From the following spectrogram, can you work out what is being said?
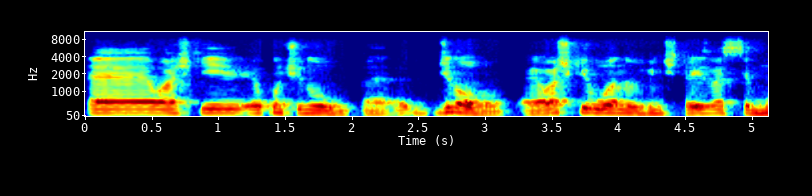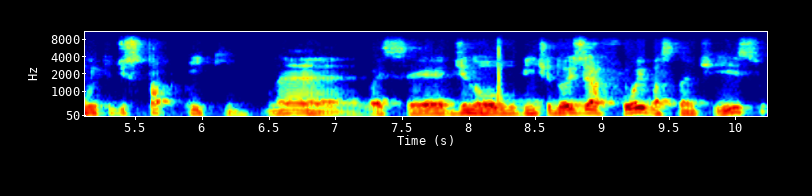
é, eu acho que eu continuo. É, de novo, é, eu acho que o ano 23 vai ser muito de stock picking, né? Vai ser, de novo, 22 já foi bastante isso,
